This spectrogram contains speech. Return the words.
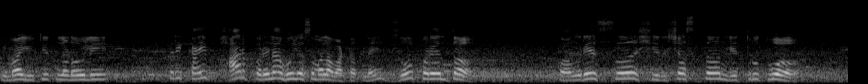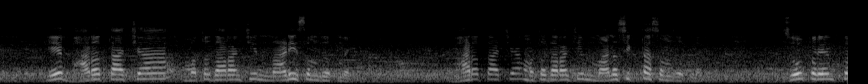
किंवा युतीत लढवली तरी काही फार परिणाम होईल असं मला वाटत नाही. जोपर्यंत काँग्रेसचं शीर्षस्थ नेतृत्व हे भारताच्या मतदारांची नाडी समजत नाही भारताच्या मतदारांची मानसिकता समजत नाही जोपर्यंत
